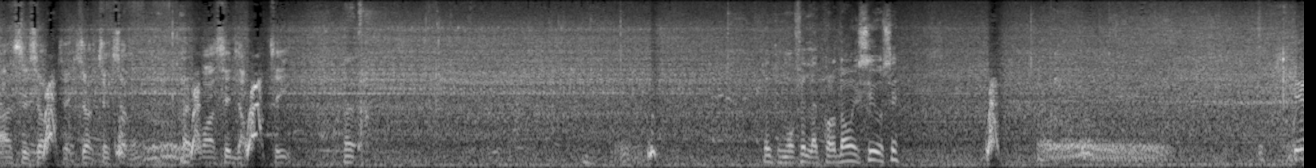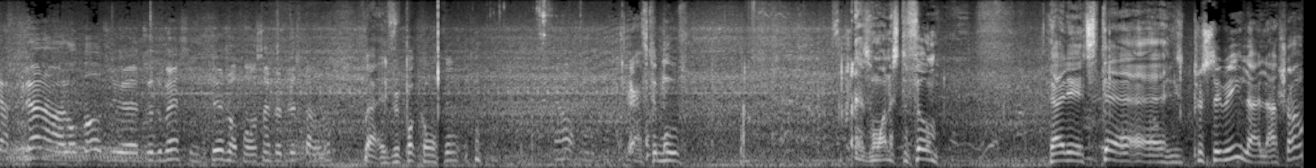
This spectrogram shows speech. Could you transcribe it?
Ah, c'est ça, check ça, check ça. On va essayer de la partie. Donc, ils m'ont fait de l'accordon ici aussi. Ok, en là dans l'autre bord du euh, s'il vous plaît, je vais passer un peu plus par là. Ben, je veux pas qu'on filme. I have to move. He doesn't want us to film. C'était euh, plus lui, la, la char,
